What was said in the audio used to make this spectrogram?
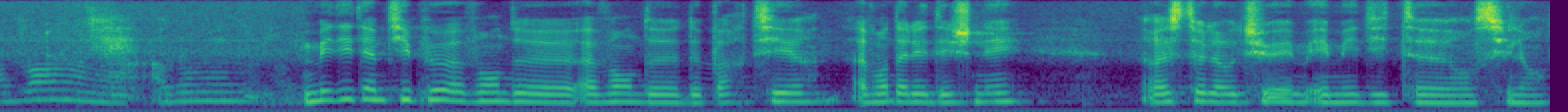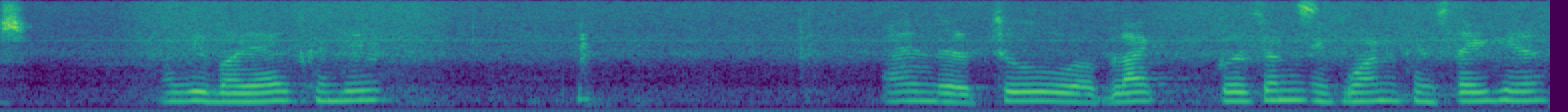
Avant, avant, Médite un petit peu avant de, avant de, de partir, avant d'aller déjeuner. Reste là où tu es et médite euh, en silence. everybody else can do it? And the two uh, black persons, if one can stay here,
